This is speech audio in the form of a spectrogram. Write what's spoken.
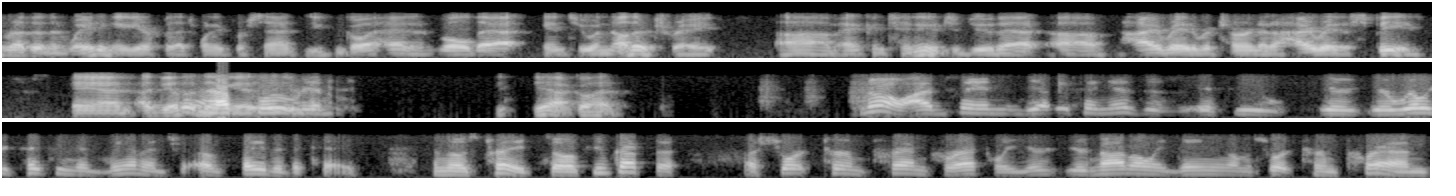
rather than waiting a year for that 20%, you can go ahead and roll that into another trade um, and continue to do that uh, high rate of return at a high rate of speed. And uh, the other thing Absolutely. is, yeah, go ahead. No, I'm saying the other thing is, is if you you're you're really taking advantage of theta decay in those trades. So if you've got the a short-term trend correctly, you're you're not only gaining on the short-term trend,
